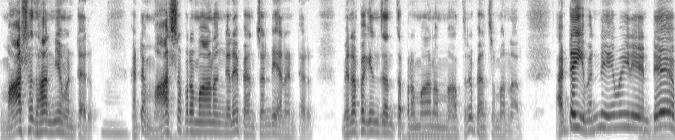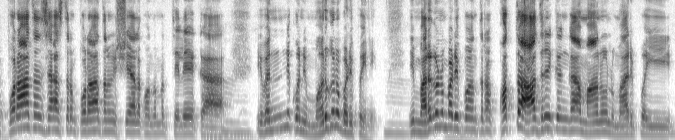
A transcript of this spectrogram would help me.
మాషధాన్యం అంటారు. అంటే మాస ప్రమాణంగానే పెంచండి అని అంటారు. మినపగింజంత ప్రమాణం మాత్రమే పెంచమన్నారు. అంటే ఇవన్నీ ఏమైనాయి అంటే పురాతన శాస్త్రం పురాతన విషయాలు కొంతమంది తెలియక ఇవన్నీ కొన్ని మరుగున పడిపోయినాయి. ఈ మరుగున పడిపోయిన కొత్త ఆధునికంగా మానవులు మారిపోయి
